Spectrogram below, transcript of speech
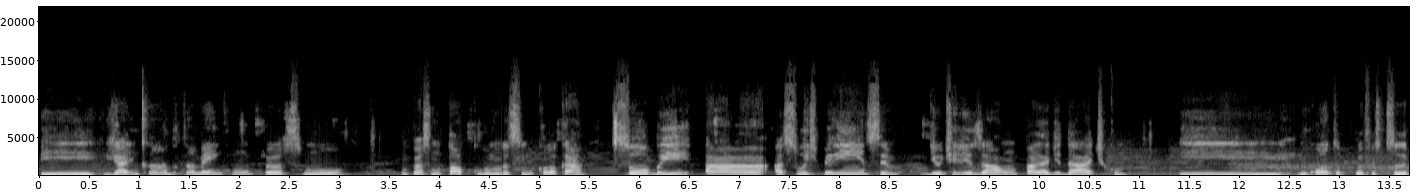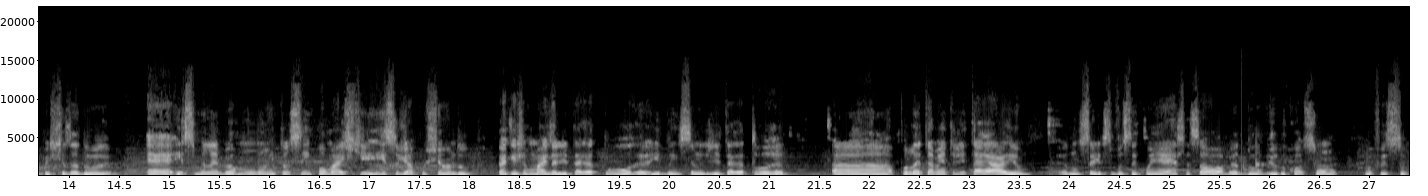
E já linkando também com o próximo, um próximo tópico, vamos assim colocar, sobre a, a sua experiência de utilizar um paradidático e enquanto professora pesquisadora. É, isso me lembrou muito, assim, por mais que isso já puxando para a questão mais da literatura e do ensino de literatura, uh, para o letramento literário. Eu não sei se você conhece essa obra do Rio do Cossum, professor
